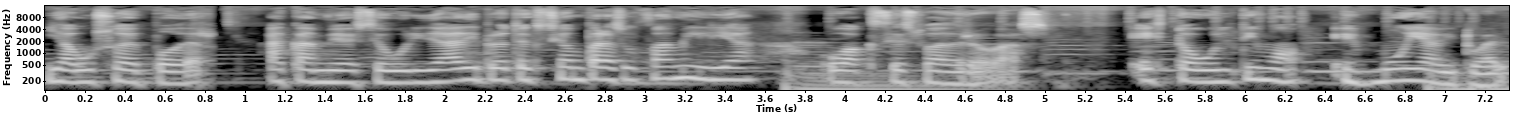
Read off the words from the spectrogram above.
y abuso de poder, a cambio de seguridad y protección para su familia o acceso a drogas. Esto último es muy habitual.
